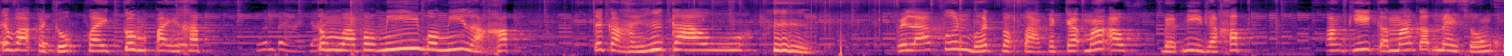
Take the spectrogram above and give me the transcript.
แต่ว่ากระจกไปก้มไปครับจมว่าบ่มีบ่มีล่ะครับแต่ก็ให้คือเก่าเวลาฟื้นเบิดบอกปากก็จะมาเอาแบบนี้แหละครับ บางทีก็มากับแม่สองค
